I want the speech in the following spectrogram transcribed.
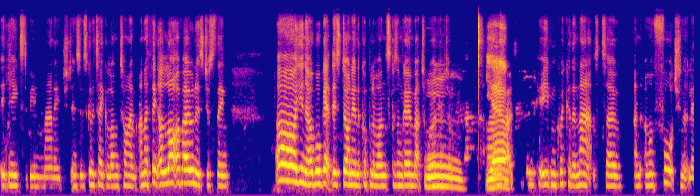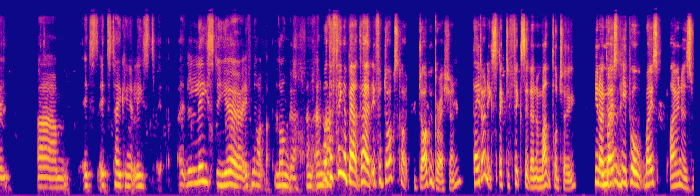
it needs to be managed. And so it's going to take a long time. And i think a lot of owners just think oh you know we'll get this done in a couple of months because i'm going back to work mm, yeah. even quicker than that. So and, and unfortunately um it's it's taking at least at least a year, if not longer. And, and well, the thing about that, if a dog's got dog aggression, they don't expect to fix it in a month or two. You know, most people, most owners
